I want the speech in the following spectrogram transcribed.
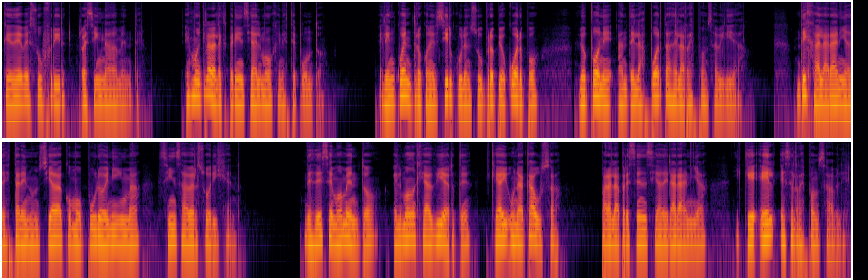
que debe sufrir resignadamente. Es muy clara la experiencia del monje en este punto. El encuentro con el círculo en su propio cuerpo lo pone ante las puertas de la responsabilidad. Deja a la araña de estar enunciada como puro enigma sin saber su origen. Desde ese momento, el monje advierte que hay una causa para la presencia de la araña y que él es el responsable.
